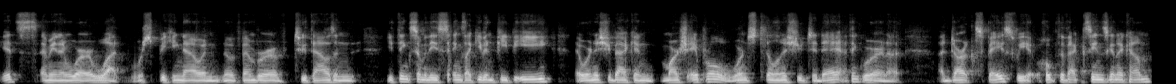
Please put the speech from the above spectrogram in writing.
it's, I mean, and we're what we're speaking now in November of 2000. You think some of these things, like even PPE, that were an issue back in March, April, weren't still an issue today. I think we're in a, a dark space. We hope the vaccine is going to come,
